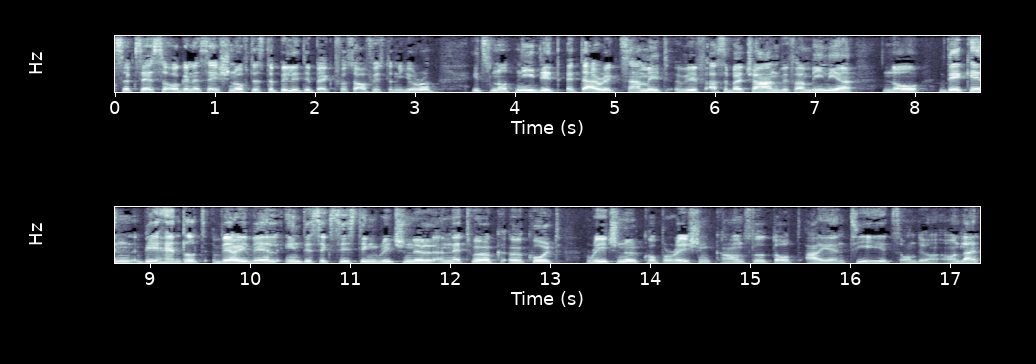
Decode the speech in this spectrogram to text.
successor organization of the Stability Pact for Southeastern Europe. It's not needed a direct summit with Azerbaijan, with Armenia, no, they can be handled very well in this existing regional network uh, called Regional Cooperation Council.int. It's on the online.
